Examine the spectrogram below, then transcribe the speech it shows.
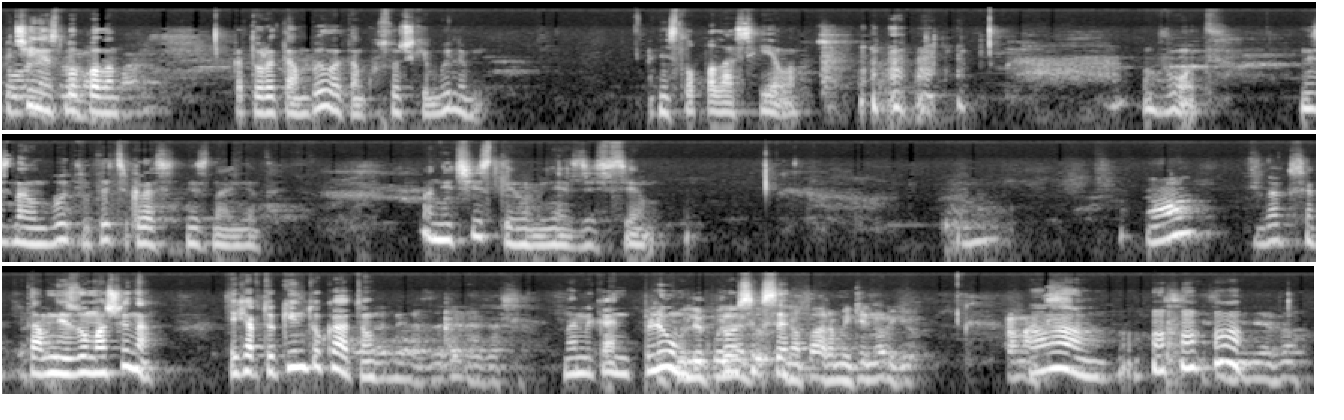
Печенье слопала, которое там было, там кусочки были. Не слопала, а съела. Вот. Не знаю, он будет вот эти красить, не знаю, нет. Они чистые у меня здесь все. О, да все. Там внизу машина. Я have to кату Δεν πειράζει, δεν πειράζει. Να μην κάνει πλουμ. Πολύ, πολύ, Πρόσεξε. να πάρουμε καινούργιο. Αμάξι. Α, Είναι εδώ.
